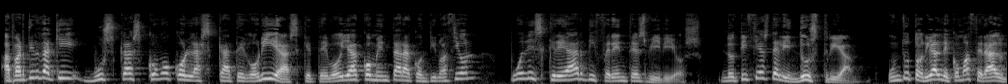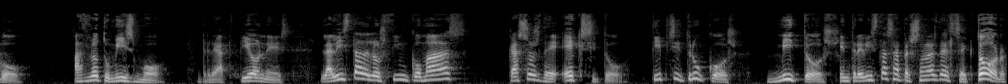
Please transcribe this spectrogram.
A partir de aquí, buscas cómo con las categorías que te voy a comentar a continuación puedes crear diferentes vídeos. Noticias de la industria, un tutorial de cómo hacer algo, hazlo tú mismo, reacciones, la lista de los 5 más, casos de éxito, tips y trucos, mitos, entrevistas a personas del sector,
